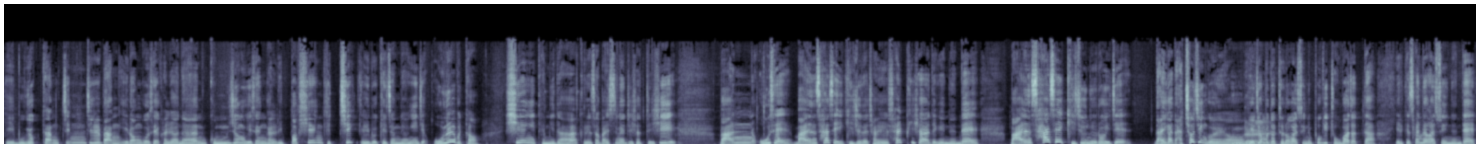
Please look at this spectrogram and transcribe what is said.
이 목욕탕, 찜질방 이런 곳에 관련한 공중위생관리법 시행 규칙 일부 개정령이 이제 오늘부터 시행이 됩니다. 그래서 말씀해 주셨듯이 만 5세, 만 4세 이 기준을 잘 살피셔야 되겠는데 만 4세 기준으로 이제 나이가 낮춰진 거예요. 네. 예전보다 들어갈 수 있는 폭이 좁아졌다. 이렇게 설명할 수 있는데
